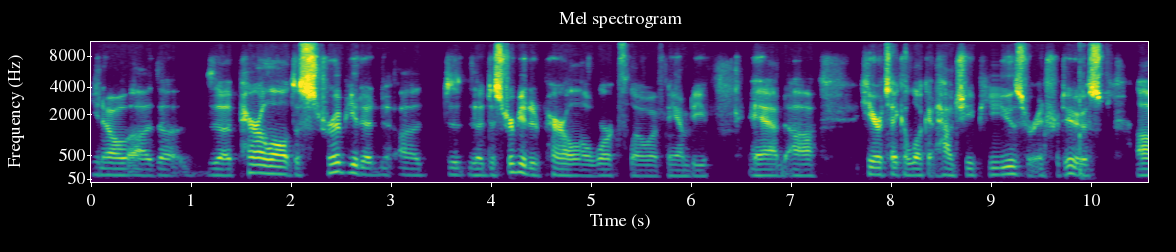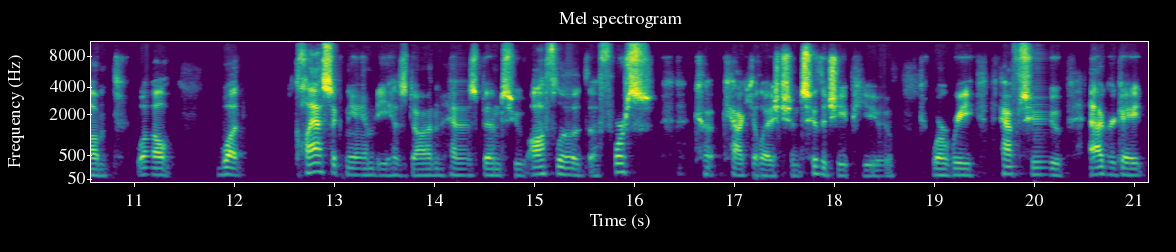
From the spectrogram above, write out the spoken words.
you know, uh, the, the parallel distributed, uh, the distributed parallel workflow of NAMD, and uh, here take a look at how GPUs are introduced. Um, well, what classic NAMD has done has been to offload the force calculation to the GPU, where we have to aggregate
